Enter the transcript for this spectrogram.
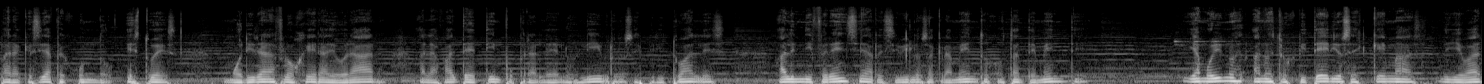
para que sea fecundo, esto es, morir a la flojera de orar, a la falta de tiempo para leer los libros espirituales, a la indiferencia de recibir los sacramentos constantemente y a morir a nuestros criterios, esquemas de llevar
